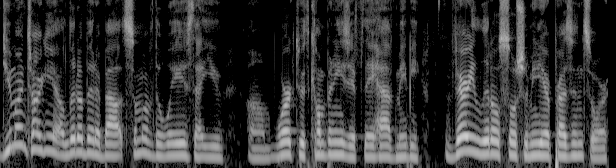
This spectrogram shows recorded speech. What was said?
Do you mind talking a little bit about some of the ways that you um, worked with companies if they have maybe very little social media presence or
